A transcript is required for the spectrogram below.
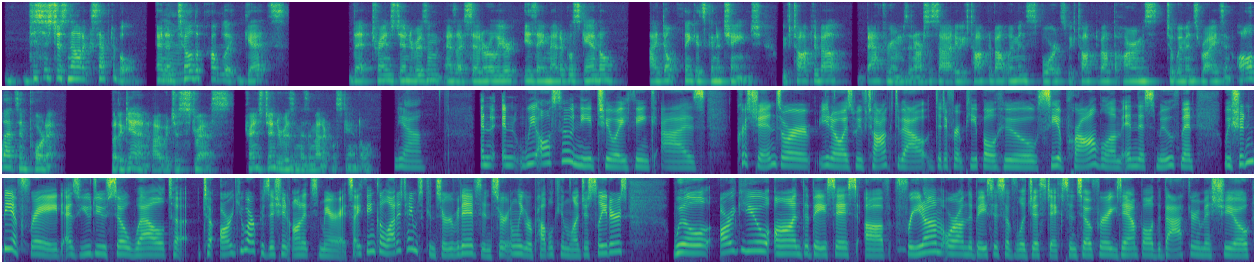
this is just not acceptable. And yeah. until the public gets that transgenderism, as I said earlier, is a medical scandal, I don't think it's going to change. We've talked about bathrooms in our society. We've talked about women's sports. We've talked about the harms to women's rights, and all that's important. But again, I would just stress transgenderism is a medical scandal. Yeah. And and we also need to, I think, as Christians, or, you know, as we've talked about, the different people who see a problem in this movement, we shouldn't be afraid, as you do so well, to, to argue our position on its merits. I think a lot of times conservatives and certainly Republican legislators will argue on the basis of freedom or on the basis of logistics. And so, for example, the bathroom issue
